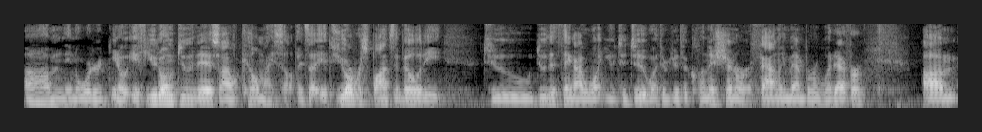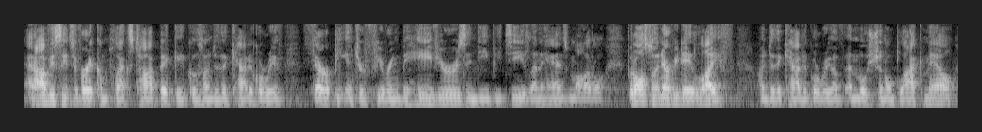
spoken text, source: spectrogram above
Um, in order, you know, if you don't do this, I'll kill myself. It's, it's your responsibility to do the thing I want you to do, whether you're the clinician or a family member or whatever. Um, and obviously, it's a very complex topic. It goes under the category of therapy interfering behaviors in DBT, Linehan's model, but also in everyday life under the category of emotional blackmail.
